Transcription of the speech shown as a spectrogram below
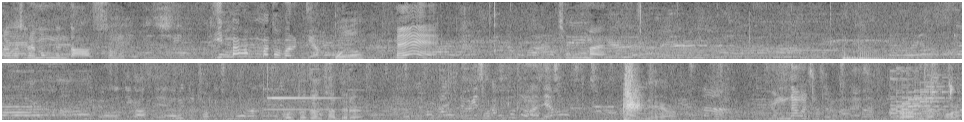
아이고 잘 먹는다 수정해줘 입만 한 번만 더 바를게요. 뭐야? 네. 정말. 어디 가세요? 우리도 저기 들어가서 포토존 찾으러. 여기 선생님 여기 저 포토존 아니야? 아니에요 명당을 찾으러 가나요? 그럼요 그럼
